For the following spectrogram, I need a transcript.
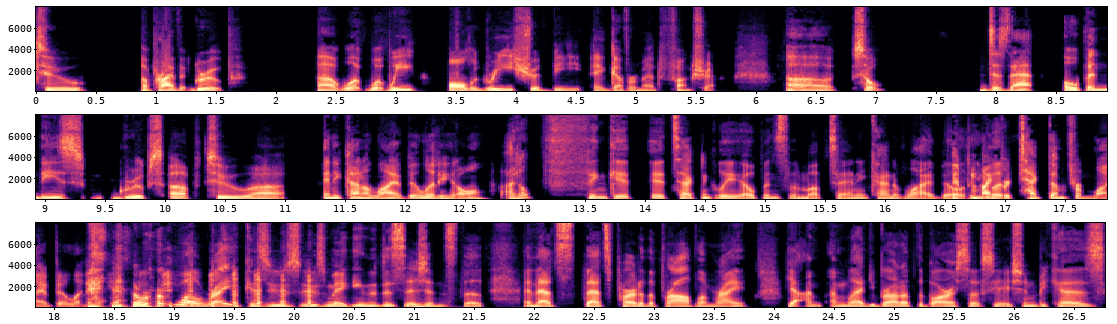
to a private group. Uh, what what we all agree should be a government function. Uh, so, does that open these groups up to uh, any kind of liability at all? I don't think it it technically opens them up to any kind of liability. It might but, protect them from liability. well, right, because who's who's making the decisions? The, and that's that's part of the problem, right? Yeah, I'm I'm glad you brought up the bar association because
